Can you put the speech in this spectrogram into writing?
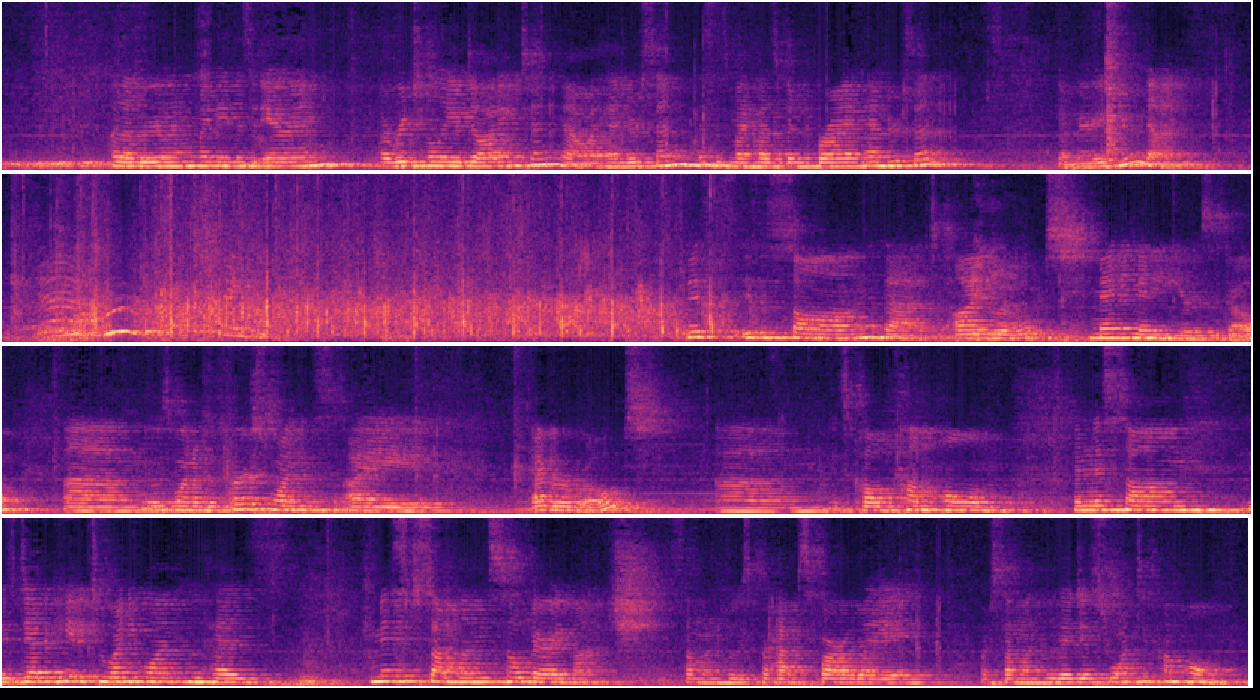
Hello everyone, my name is Erin, originally a Doddington, now a Henderson. This is my husband Bryon Henderson. Got married June 9th. This is a song that I wrote many, many years ago. Um, it was one of the first ones I ever wrote. Um, it's called Come Home. And this song is dedicated to anyone who has missed someone so very much, someone who is perhaps far away, or someone who they just want to come home.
